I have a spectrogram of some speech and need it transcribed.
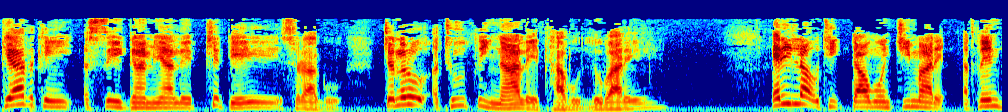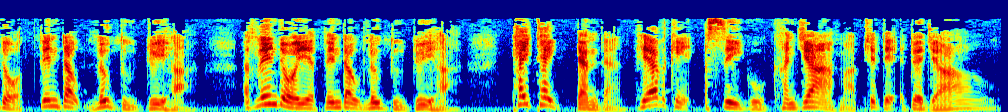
ဖျားသခင်အစီကံများလည်းဖြစ်တယ်ဆိုတာကိုကျွန်တော်အထူးသိနာလေထားဖို့လိုပါတယ်အဲ့ဒီလောက်အထိတာဝန်ကြီးမားတဲ့အသင်းတော်သင်းတောက်လုပ်သူတွေဟာအသင်းတော်ရဲ့သင်းတောက်လုပ်သူတွေဟာထိုက်ထိုက်တန်တန်ဘုရားသခင်အစီကိုခံကြရမှာဖြစ်တဲ့အတွက်ကြောင့်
